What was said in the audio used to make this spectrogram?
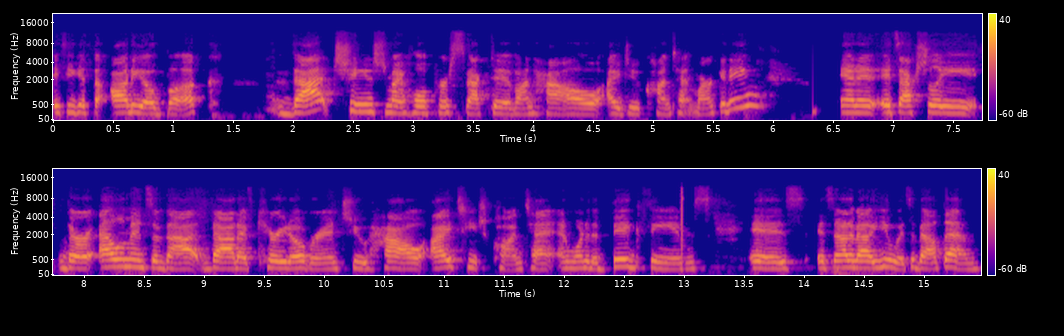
if you get the audio book, that changed my whole perspective on how I do content marketing. And it, it's actually, there are elements of that that I've carried over into how I teach content. And one of the big themes is it's not about you, it's about them.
